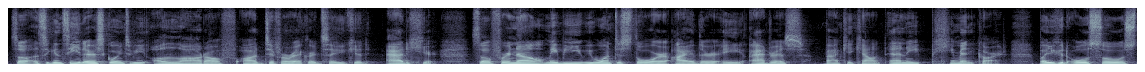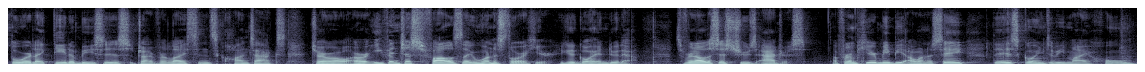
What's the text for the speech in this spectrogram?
So as you can see, there's going to be a lot of uh, different records that you could add here. So for now, maybe we want to store either a address, bank account, and a payment card. But you could also store like databases, driver license, contacts, general, or even just files that you want to store here. You could go ahead and do that. So for now, let's just choose address. Now from here, maybe I want to say this is going to be my home.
